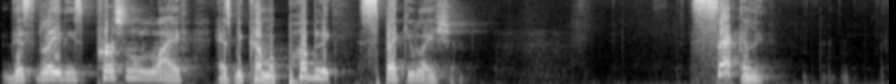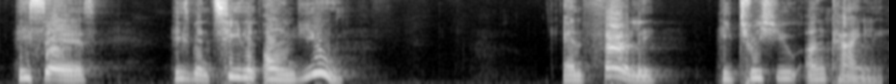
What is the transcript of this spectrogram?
this lady's personal life has become a public speculation. Secondly, he says he's been cheating on you. And thirdly, he treats you unkindly.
